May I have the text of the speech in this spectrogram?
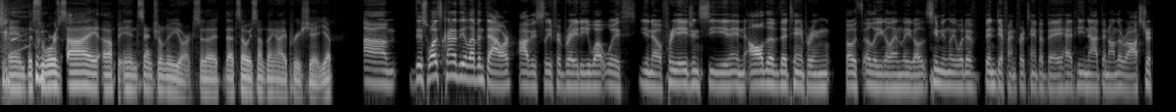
and the Source High up in central New York. So that, that's always something I appreciate. Yep. Um, this was kind of the 11th hour, obviously, for Brady, what with, you know, free agency and all of the tampering, both illegal and legal, seemingly would have been different for Tampa Bay had he not been on the roster.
